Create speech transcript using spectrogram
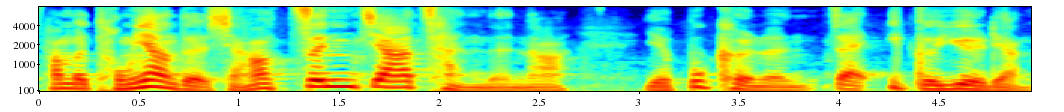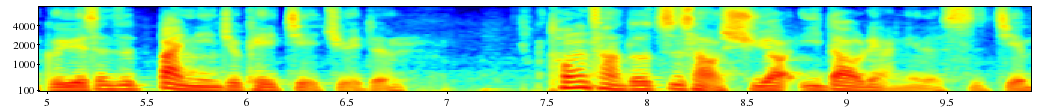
他们同样的想要增加产能啊，也不可能在一个月、两个月，甚至半年就可以解决的。通常都至少需要一到两年的时间。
